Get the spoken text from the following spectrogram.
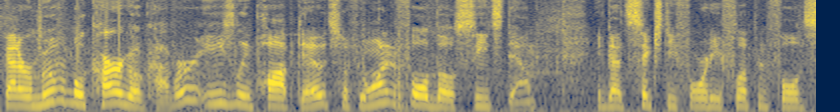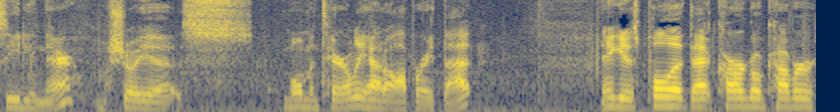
Got a removable cargo cover, easily popped out. So if you wanted to fold those seats down, You've got 60-40 flip and fold seating there. I'll show you momentarily how to operate that. Then you can just pull out that cargo cover,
